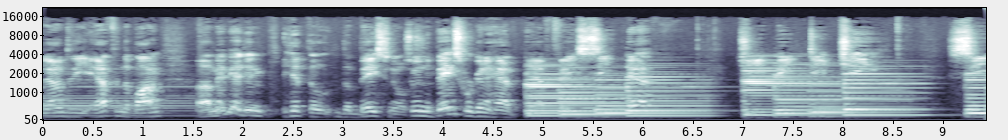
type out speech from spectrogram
down to the F in the bottom. Uh, maybe I didn't hit the, the bass note. So in the bass we're going to have F, A, C, F, G, B, D, G, C,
